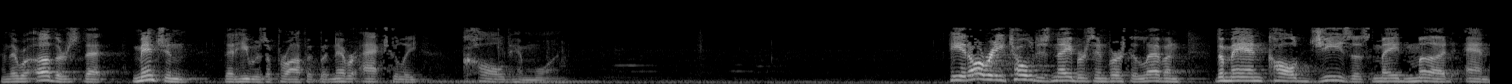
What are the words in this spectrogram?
And there were others that mentioned that he was a prophet, but never actually called him one. He had already told his neighbors in verse 11 the man called Jesus made mud and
